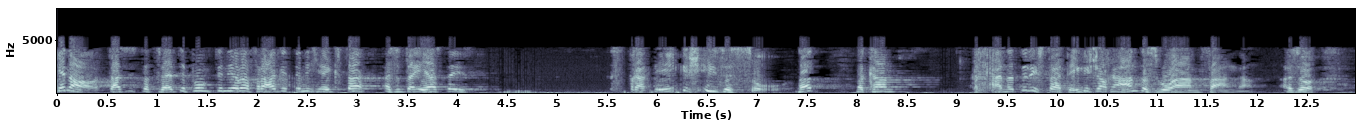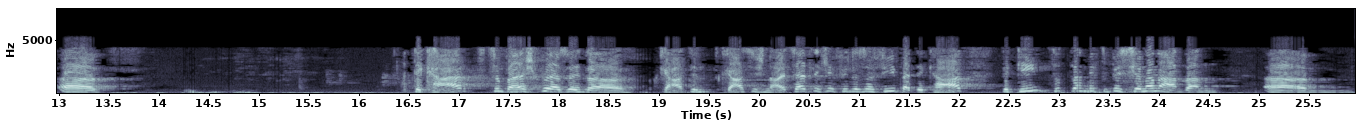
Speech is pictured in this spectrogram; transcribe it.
Genau, das ist der zweite Punkt in Ihrer Frage, den ich extra, also der erste ist, strategisch ist es so. Nicht? Man kann, man kann natürlich strategisch auch anderswo anfangen. Also äh, Descartes zum Beispiel, also in der klassischen neuzeitlichen Philosophie bei Descartes, beginnt sozusagen mit ein bisschen einem anderen ähm,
